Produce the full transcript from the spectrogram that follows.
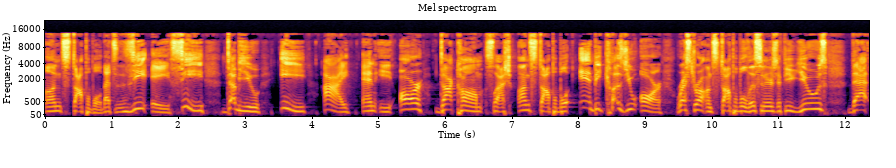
unstoppable. That's Z A C W E I-N-E-R dot com slash unstoppable. And because you are Restaurant Unstoppable listeners, if you use that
